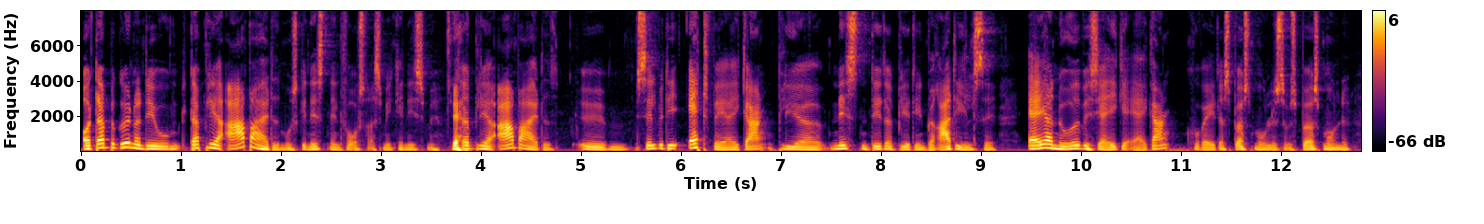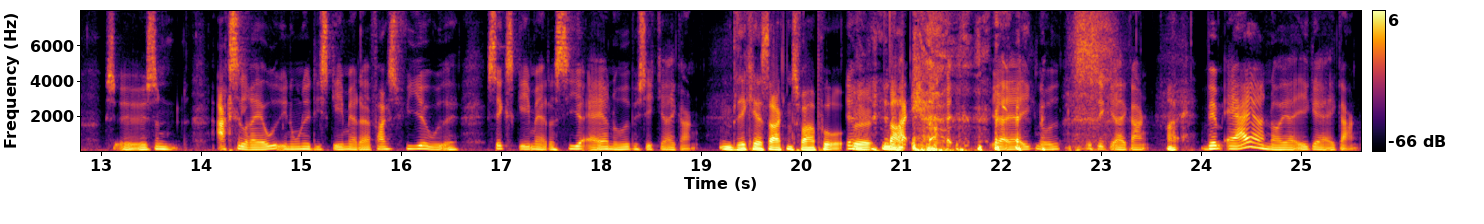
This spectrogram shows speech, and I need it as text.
Og der begynder det jo, der bliver arbejdet måske næsten en forsvarsmekanisme. Ja. Der bliver arbejdet, øh, selve det at være i gang, bliver næsten det, der bliver din berettigelse er jeg noget, hvis jeg ikke er i gang, kunne være et af spørgsmålene, som spørgsmålene øh, sådan accelererer ud i nogle af de skemaer. Der er faktisk fire ud af seks skemaer, der siger, er jeg noget, hvis ikke jeg er i gang? Det kan jeg sagtens svare på. Ja. Øh, nej. jeg er ikke noget, hvis ikke jeg er i gang. Nej. Hvem er jeg, når jeg ikke er i gang?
